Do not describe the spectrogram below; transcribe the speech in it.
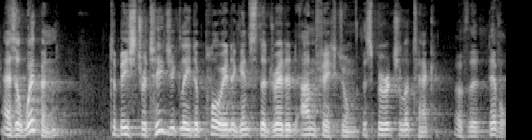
as a weapon to be strategically deployed against the dreaded Anfechtung, the spiritual attack of the devil,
